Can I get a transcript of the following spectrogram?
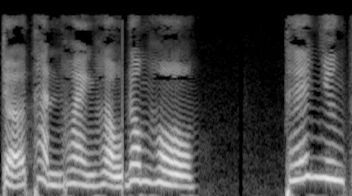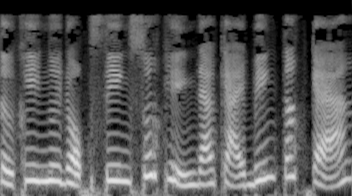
trở thành Hoàng hậu Đông Hồ. Thế nhưng từ khi ngươi đột xuyên xuất hiện đã cải biến tất cả.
